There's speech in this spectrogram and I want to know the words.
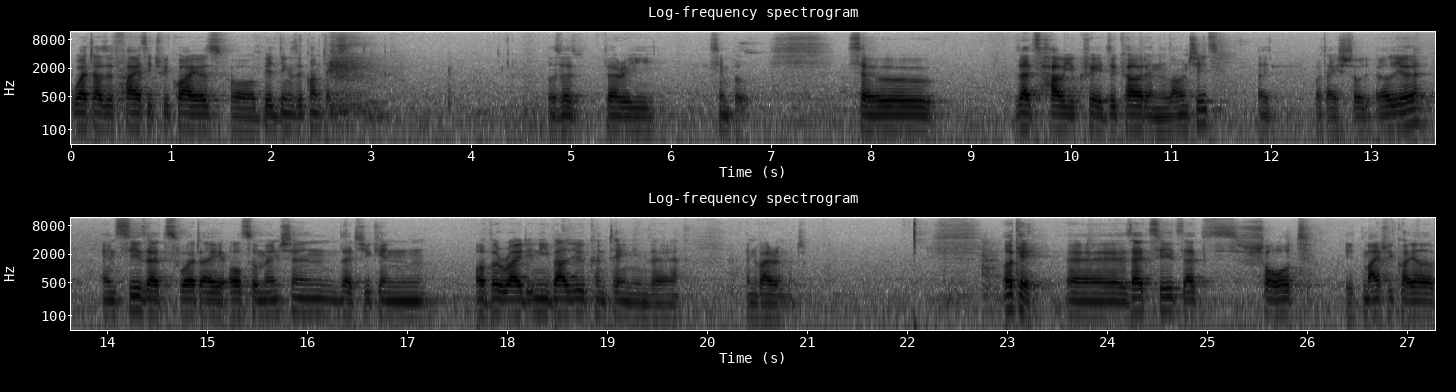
what are the files it requires for building the context. So that's very simple. So that's how you create the code and launch it, like what I showed earlier. And see that's what I also mentioned, that you can override any value contained in the environment. Okay, uh, that's it. That's short. It might require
